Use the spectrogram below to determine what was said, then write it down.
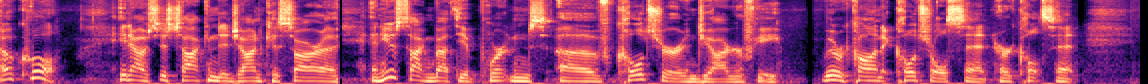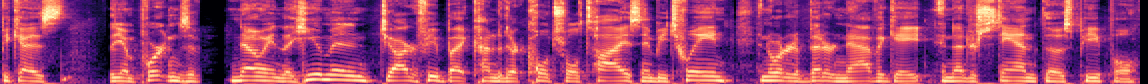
Oh, cool. You know, I was just talking to John Casara, and he was talking about the importance of culture in geography. We were calling it cultural scent or cult scent because the importance of knowing the human geography, but kind of their cultural ties in between in order to better navigate and understand those people.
